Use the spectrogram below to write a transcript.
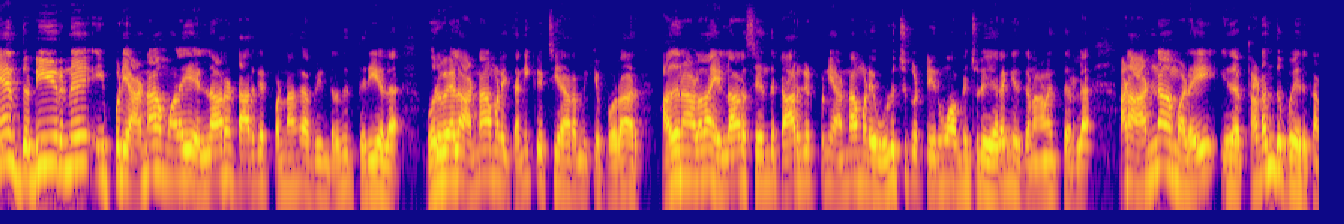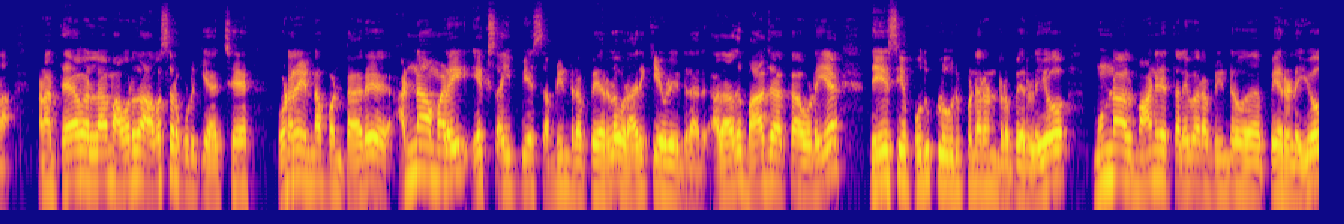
ஏன் திடீர்னு இப்படி அண்ணாமலையை எல்லாரும் டார்கெட் பண்ணாங்க அப்படின்றது தெரியலை. ஒருவேளை அண்ணாமலை தனிக்கட்சி ஆரம்பிக்க போறார். அதனால தான் எல்லாரும் சேர்ந்து டார்கெட் பண்ணி அண்ணாமலை ஒழிச்சு கட்டிடுவோம் அப்படின்னு சொல்லி இறங்கியிருக்கிறாங்கன்னு தெரில. ஆனால் அண்ணாமலை இதை கடந்து போயிருக்கலாம். ஆனால் தேவையில்லாமல் அவர் தான் அவசர கொடுக்கியாச்சே. உடனே என்ன பண்ணிட்டாரு? அண்ணாமலை எக்ஸ் ஐபிஎஸ் அப்படின்ற பேரில் ஒரு அறிக்கையை வெளியிடுறாரு. அதாவது பாஜகவுடைய தேசிய பொதுக்குழு உறுப்பினர்ன்ற பேர்லையோ முன்னாள் மாநில தலைவர் அப்படின்ற பேர்லையோ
